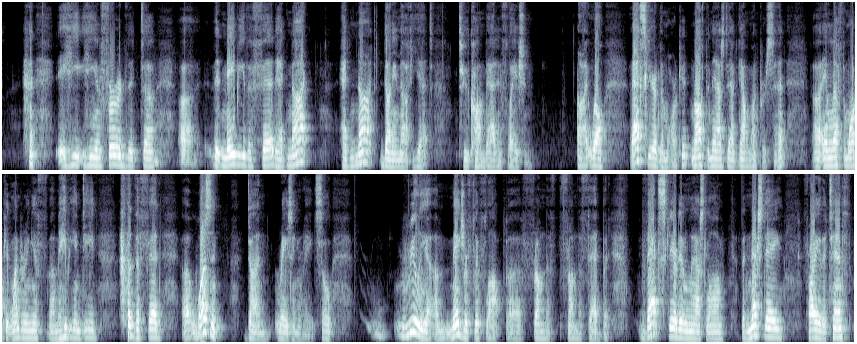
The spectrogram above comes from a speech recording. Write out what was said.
he, he inferred that, uh, uh, that maybe the Fed had not, had not done enough yet to combat inflation. All right, well, That scared the market, knocked the NASDAQ down 1%, uh, and left the market wondering if uh, maybe indeed the Fed uh, wasn't done raising rates. So, really, a, a major flip flop uh, from, the, from the Fed. But that scare didn't last long. The next day, Friday the 10th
